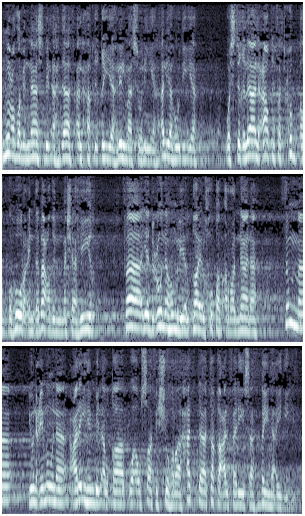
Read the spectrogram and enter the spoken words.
معظم الناس بالأهداف الحقيقية للماسونية اليهودية واستغلال عاطفة حب الظهور عند بعض المشاهير فيدعونهم لإلقاء الخطب الرنانة ثم ينعمون عليهم بالألقاب وأوصاف الشهرة حتى تقع الفريسة بين أيديهم.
